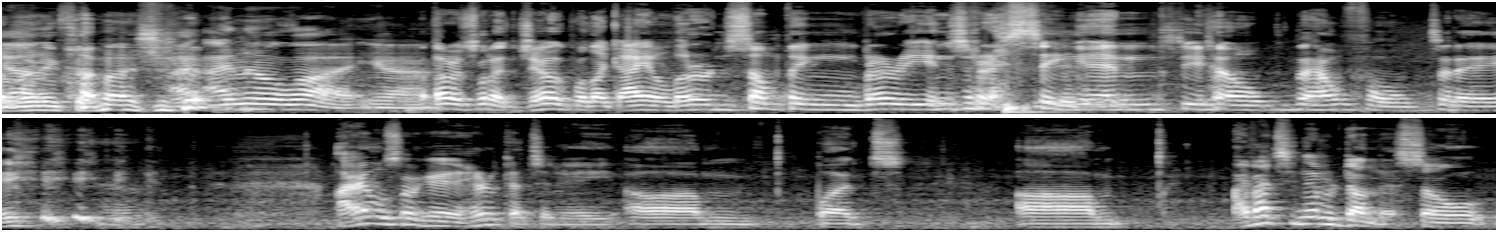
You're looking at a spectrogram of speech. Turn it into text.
I'm Yeah. learning so much. I, I know a lot. Yeah. I thought it was gonna joke, but like I learned something very interesting and you know helpful today. I was gonna get a haircut today, um, but um, I've actually never done this. So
